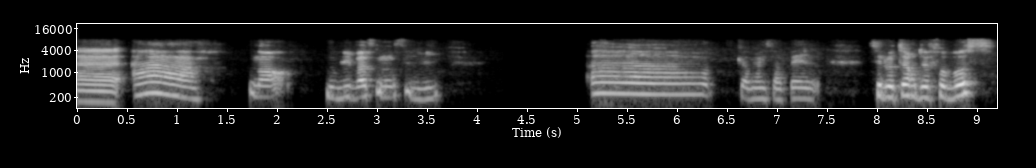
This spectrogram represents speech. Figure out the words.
Euh, Ah, non, n'oublie pas ce nom, Sylvie. Euh, comment il s'appelle? C'est l'auteur de Phobos.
